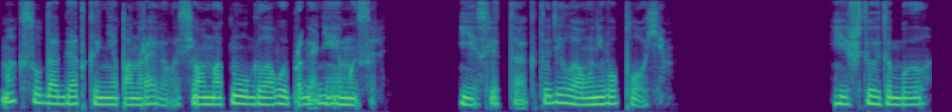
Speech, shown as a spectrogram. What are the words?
Максу догадка не понравилась, и он мотнул головой, прогоняя мысль. Если так, то дела у него плохи. «И что это было?»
